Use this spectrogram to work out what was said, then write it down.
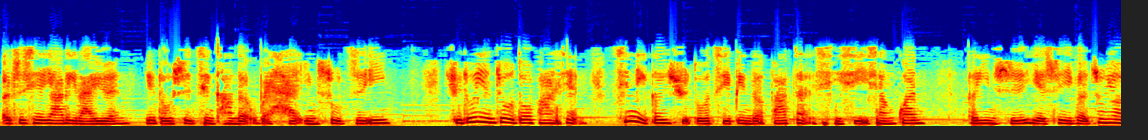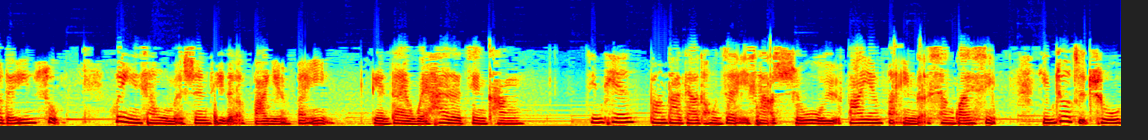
而这些压力来源也都是健康的危害因素之一。许多研究都发现，心理跟许多疾病的发展息息相关，而饮食也是一个重要的因素，会影响我们身体的发炎反应，连带危害了健康。今天帮大家统整一下食物与发炎反应的相关性。研究指出，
